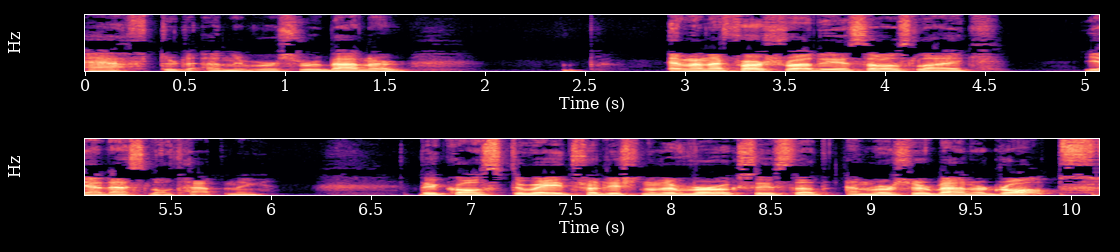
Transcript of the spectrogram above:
after the anniversary banner. And when I first read this, I was like, yeah, that's not happening. Because the way it traditionally works is that anniversary banner drops.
